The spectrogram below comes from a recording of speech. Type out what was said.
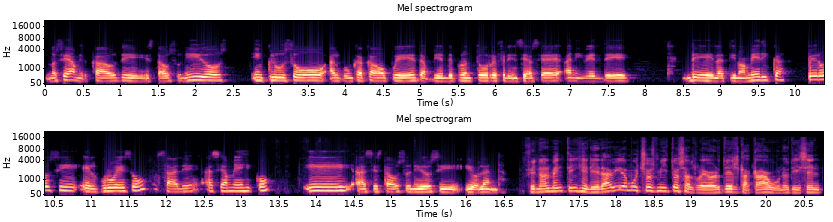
no sé, a mercados de Estados Unidos, Incluso algún cacao puede también de pronto referenciarse a, nivel de, Latinoamérica, pero sí el grueso sale hacia México y hacia Estados Unidos y Holanda. Finalmente, ingeniera, ha habido muchos mitos alrededor del cacao. Unos dicen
